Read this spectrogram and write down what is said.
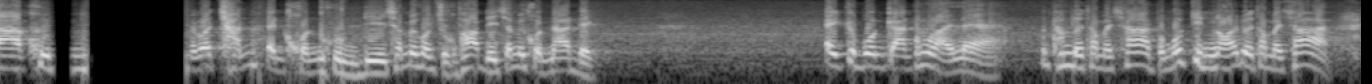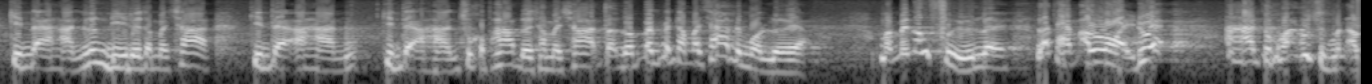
ลาคุณว่าฉันเป็นคนหุ่นดี ฉันเป็นคนสุขภาพดี ฉันเป็นคนหน้าเด็ก ไอกระบวนการทั้งหลายแหละ มันทำโดยธรรมชาติ ผมก็กินน้อยโดยธรรมชาติ กินแต่อาหารเรื่องดีโดยธรรมชาติ กินแต่อาหาร กินแต่อาหารสุขภาพโดยธรรมชาติ แต่มันเป็นธรรมชาติไปหมดเลยอะ มันไม่ต้องฝืนเลย แล้วแถมอร่อยด้วย อาหารสุขภาพรู้สึกมันอ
